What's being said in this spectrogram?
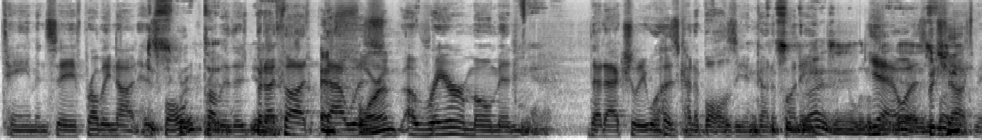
tame and safe. Probably not his fault. Probably, the, but. I thought And that was foreign. a rare moment. That actually was kind of ballsy and kind of funny. surprising a little Yeah, bit it was. it's It But funny. shocked me,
